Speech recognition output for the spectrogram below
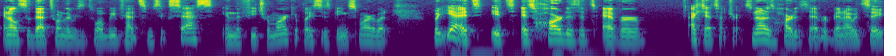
and also that's one of the reasons why we've had some success in the future marketplace is being smart about it. but yeah it's it's as hard as it's ever actually that's not true it's not as hard as it's ever been i would say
